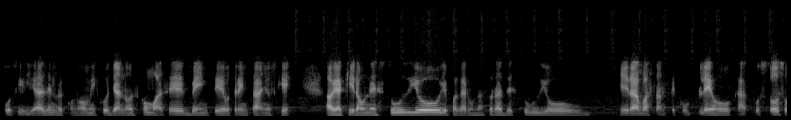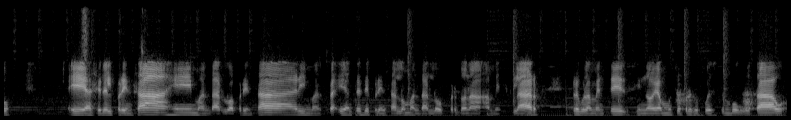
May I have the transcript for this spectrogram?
posibilidades en lo económico, ya no es como hace 20 o 30 años que había que ir a un estudio y pagar unas horas de estudio que era bastante complejo, costoso. Eh, hacer el prensaje, mandarlo a prensar y, antes de prensarlo mandarlo, perdón, a, mezclar. Regularmente si no había mucho presupuesto en Bogotá o,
